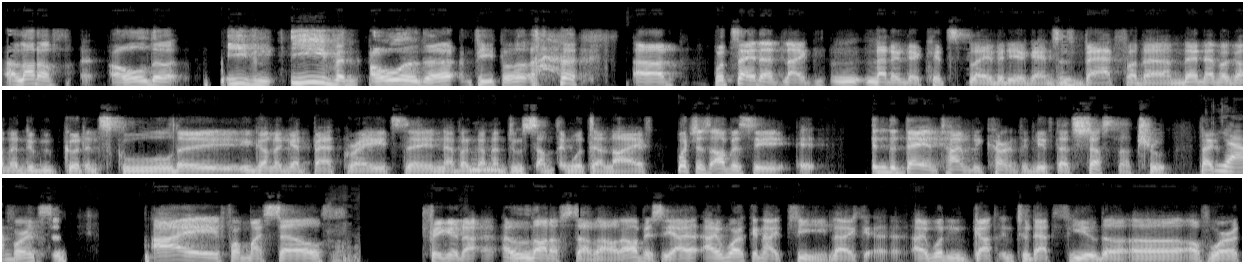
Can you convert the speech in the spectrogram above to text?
a lot of older, even even older people uh, would say that like letting their kids play video games is bad for them. They're never gonna do good in school. They're gonna get bad grades. They're never gonna do something with their life, which is obviously in the day and time we currently live. That's just not true. Like Yeah. for instance, I for myself figured out a lot of stuff out. Obviously, I, I work in IT. Like uh, I wouldn't got into that field uh, of work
